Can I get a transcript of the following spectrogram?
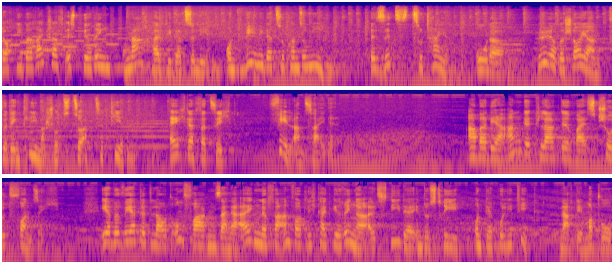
Doch die Bereitschaft ist gering, nachhaltiger zu leben und weniger zu konsumieren, Besitz zu teilen oder höhere Steuern für den Klimaschutz zu akzeptieren. Echter Verzicht, Fehlanzeige. Aber der Angeklagte weist Schuld von sich. Er bewertet laut Umfragen seine eigene Verantwortlichkeit geringer als die der Industrie und der Politik. Nach dem Motto,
